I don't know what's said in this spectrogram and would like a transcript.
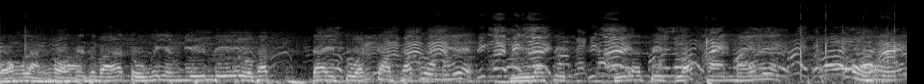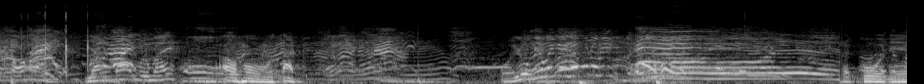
กองหลังของเทศบาลท่าตูมก็ยังยืนดีอยู่ครับ ได้สวนกลับครับลูกนี้ทีละสิทธิ์ทีละสิทธิ์ล็อกผ่านหมายเลขโอ้โหกองหลังยังได้อยู่ไหมโอ้โหตัดโอ้ยลูกนี้ไว้ไงครับลูกนี้โอ้โห สักครู่นี้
